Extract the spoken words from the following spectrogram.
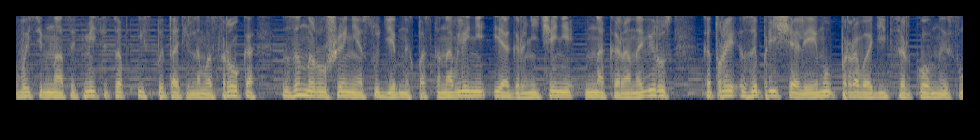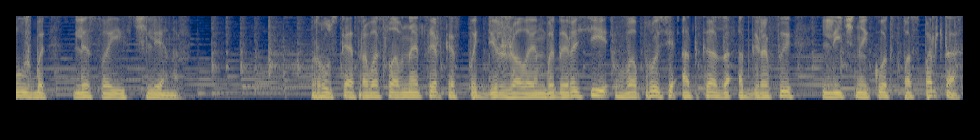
18 месяцев испытательного срока за нарушение судебных постановлений и ограничений на коронавирус, которые запрещали ему проводить церковные службы для своих членов. Русская православная церковь поддержала МВД России в вопросе отказа от графы «Личный код в паспортах»,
